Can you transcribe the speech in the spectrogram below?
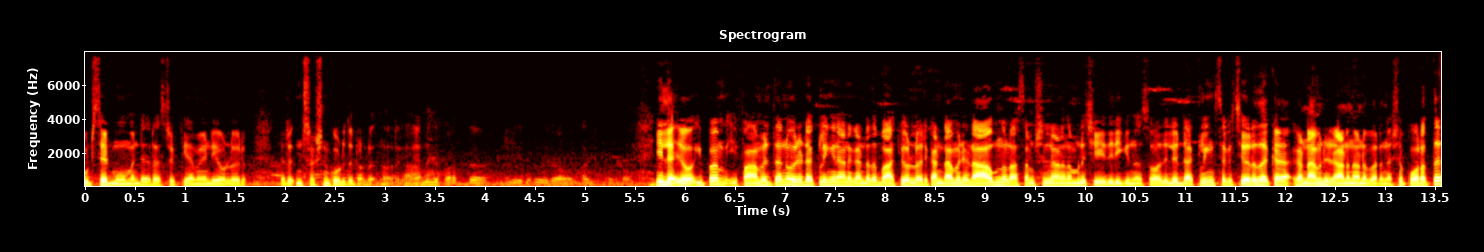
ഔട്ട്സൈഡ് മൂവ്മെന്റ് റെസ്ട്രിക്ട് ചെയ്യാൻ വേണ്ടിയുള്ള ഒരു ഇൻസ്ട്രക്ഷൻ കൊടുത്തിട്ടുണ്ട് എന്ന് പറയുന്നത്. ഇല്ല ഇപ്പം ഈ ഫാമിൽ തന്നെ ഒരു ഡക്ലിങ്ങിനാണ് കണ്ടത്. ബാക്കിയുള്ളവർ കണ്ടാമിനേറ്റ് ആവും എന്നുള്ള അസംഷനിലാണ് നമ്മൾ ചെയ്തിരിക്കുന്നത്. സോ അതിൽ ഡക്ലിങ്സ് ഒക്കെ ചെറുതൊക്കെ കണ്ടാമിനേറ്റ് ആണെന്നാണ് പറയുന്നത്. പക്ഷെ പുറത്ത്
